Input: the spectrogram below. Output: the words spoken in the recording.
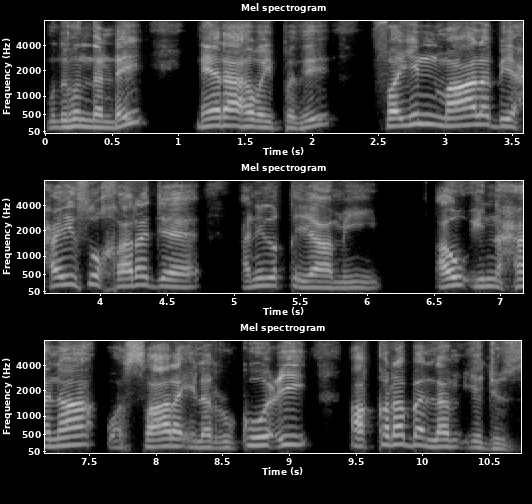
முதுகுந்தண்டை நேராக வைப்பது ஃபைன் மால பிஹைசு ஹரஜ அனில் கியாமி அவு இன்ஹனா வசார இல ருக்கூஇ அக்ரப லம் யஜுஸ்.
